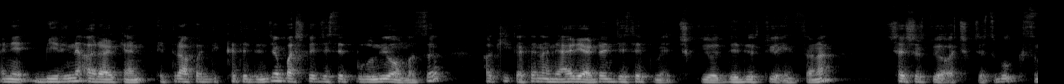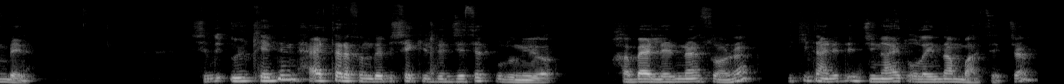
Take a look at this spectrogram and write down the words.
hani birini ararken etrafa dikkat edince başka ceset bulunuyor olması hakikaten hani her yerden ceset mi çıkıyor dedirtiyor insana. Şaşırtıyor açıkçası bu kısım beni. Şimdi ülkenin her tarafında bir şekilde ceset bulunuyor haberlerinden sonra iki tane de cinayet olayından bahsedeceğim.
